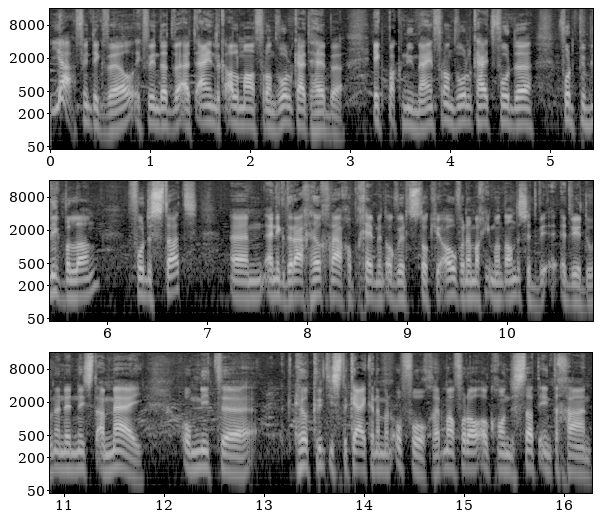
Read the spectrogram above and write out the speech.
ja, vind ik wel. Ik vind dat we uiteindelijk allemaal verantwoordelijkheid hebben. Ik pak nu mijn verantwoordelijkheid voor, de, voor het publiek belang, voor de stad. Um, en ik draag heel graag op een gegeven moment ook weer het stokje over. Dan mag iemand anders het, het weer doen. En dan is het aan mij om niet heel kritisch te kijken naar mijn opvolger. Maar vooral ook gewoon de stad in te gaan.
